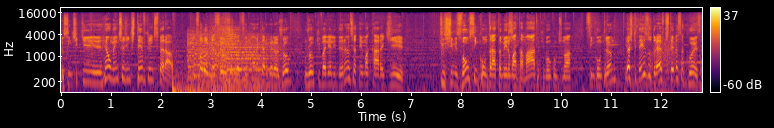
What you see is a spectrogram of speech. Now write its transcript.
Eu senti que realmente a gente teve o que a gente esperava. A gente falou que ia ser o jogo da semana, que era o melhor jogo, um jogo que valia a liderança, já tem uma cara de que os times vão se encontrar também no mata-mata, que vão continuar se encontrando. E acho que desde o draft teve essa coisa.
